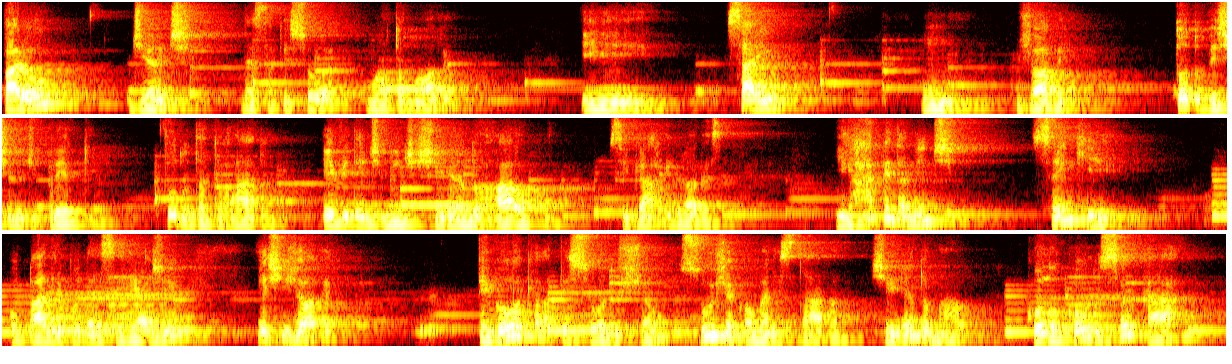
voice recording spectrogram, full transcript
parou diante desta pessoa um automóvel e saiu um jovem todo vestido de preto, todo tatuado, evidentemente cheirando álcool, cigarro e drogas, e rapidamente, sem que o padre pudesse reagir, este jovem pegou aquela pessoa do chão, suja como ela estava, cheirando mal, colocou no seu carro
